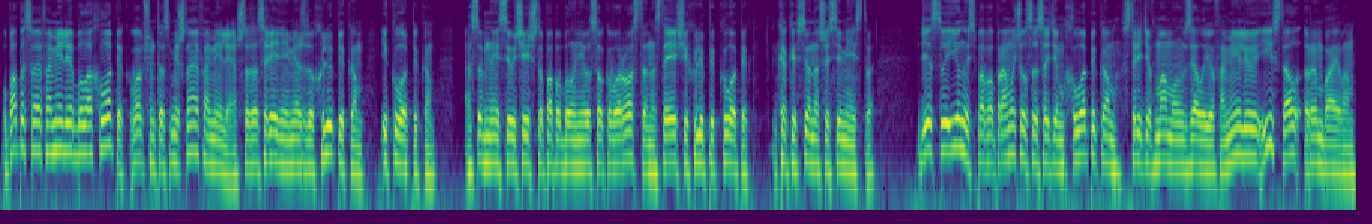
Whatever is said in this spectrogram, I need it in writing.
У папы своя фамилия была Хлопик, в общем-то смешная фамилия, что-то среднее между Хлюпиком и Клопиком. Особенно если учесть, что папа был невысокого роста, настоящий Хлюпик-Клопик, как и все наше семейство – Детство и юность папа промучился с этим хлопиком. Встретив маму, он взял ее фамилию и стал Рымбаевым.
